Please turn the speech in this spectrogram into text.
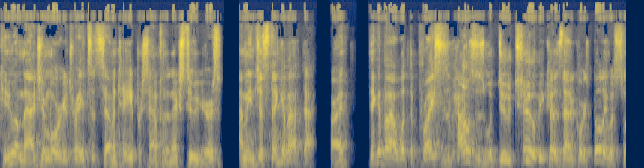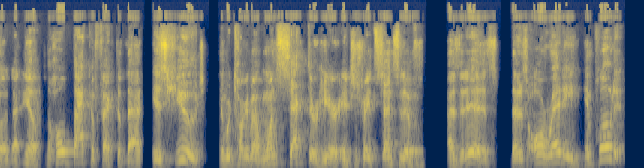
can you imagine mortgage rates at seven to 8% for the next two years? I mean, just think about that. All right think about what the prices of houses would do too, because then of course building was slow down. You know, the whole back effect of that is huge. And we're talking about one sector here, interest rate sensitive as it is, that is already imploded.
